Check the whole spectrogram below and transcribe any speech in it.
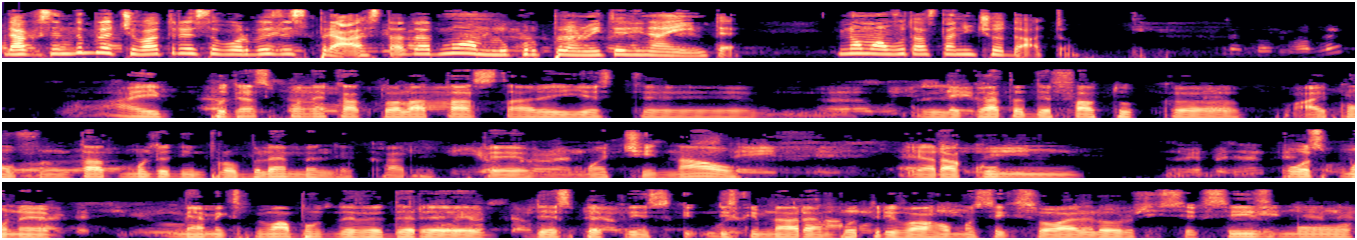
Dacă se întâmplă ceva, trebuie să vorbesc despre asta, dar nu am lucruri plănuite dinainte. Nu am avut asta niciodată. Ai putea spune că actuala ta stare este legată de faptul că ai confruntat multe din problemele care te măcinau, iar acum pot spune, mi-am exprimat punctul de vedere despre discriminarea împotriva homosexualilor și sexismul.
